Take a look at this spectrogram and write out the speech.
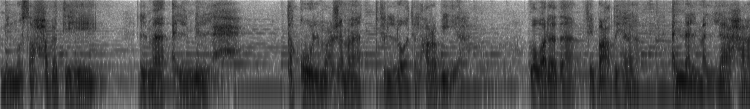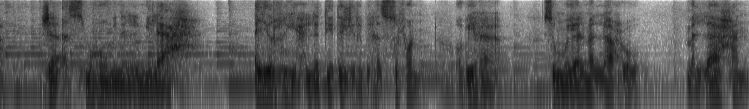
من مصاحبته الماء الملح. تقول معجمات في اللغة العربية. وورد في بعضها أن الملاح جاء اسمه من الملاح أي الريح التي تجري بها السفن وبها سمي الملاح ملاحا.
